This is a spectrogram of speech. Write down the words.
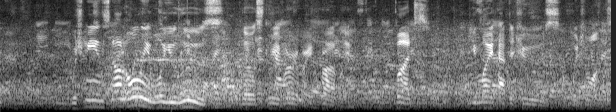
which means not only will you lose those three vertebrae, probably, but you might have to choose which ones.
